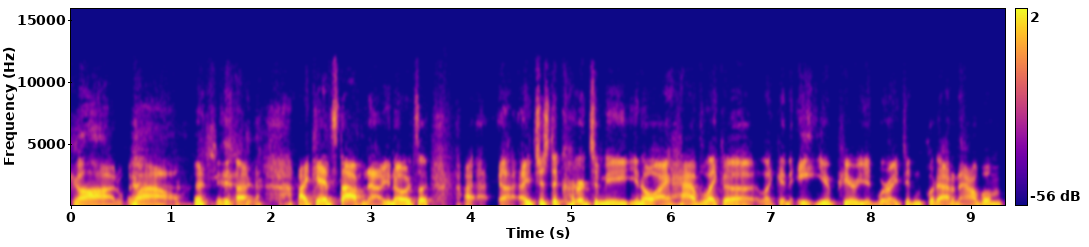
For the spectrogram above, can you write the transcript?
God! Wow, I can't stop now. You know, it's like I, I, it just occurred to me. You know, I have like a like an eight year period where I didn't put out an album,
